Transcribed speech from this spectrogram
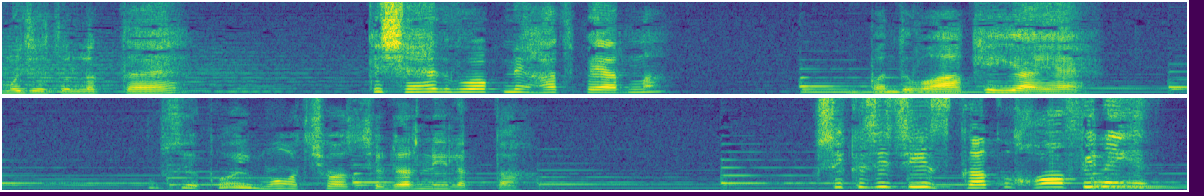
मुझे तो लगता है कि शायद वो अपने हाथ पैर ना बंधवा के ही आया है। उसे कोई मौत शौत से डर नहीं लगता। उसे किसी चीज़ का कोई खौफ ही नहीं है।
